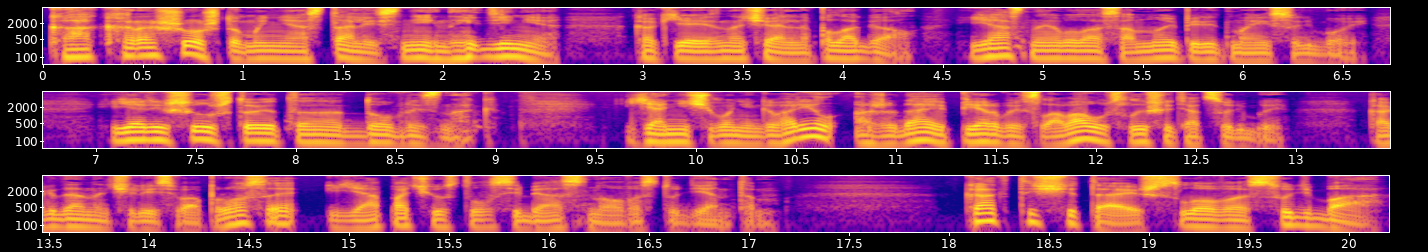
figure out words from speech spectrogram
Как хорошо, что мы не остались с ней наедине, как я изначально полагал. Ясная была со мной перед моей судьбой. Я решил, что это добрый знак. Я ничего не говорил, ожидая первые слова услышать от судьбы. Когда начались вопросы, я почувствовал себя снова студентом. «Как ты считаешь слово «судьба»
